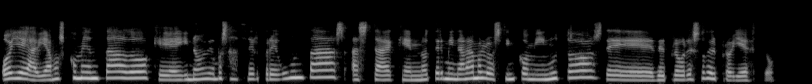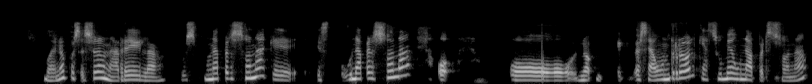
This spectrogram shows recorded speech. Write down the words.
Oye, habíamos comentado que no íbamos a hacer preguntas hasta que no termináramos los cinco minutos del progreso del proyecto. Bueno, pues eso era una regla. Pues una persona que es una persona o, o, o sea, un rol que asume una persona,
